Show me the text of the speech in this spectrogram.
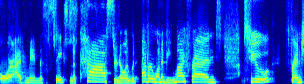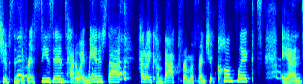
or I've made mistakes in the past or no one would ever want to be my friend, to friendships in different seasons. How do I manage that? How do I come back from a friendship conflict and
